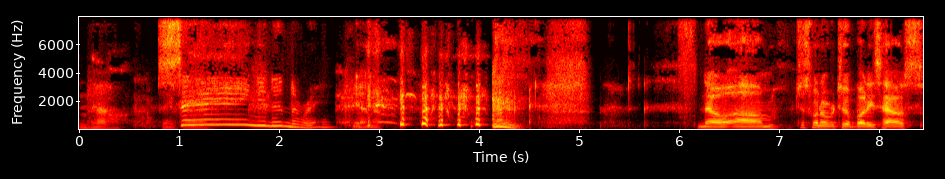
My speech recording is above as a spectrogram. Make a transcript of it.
No. Singing in the rain. Yeah. No. no. Um. Just went over to a buddy's house,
